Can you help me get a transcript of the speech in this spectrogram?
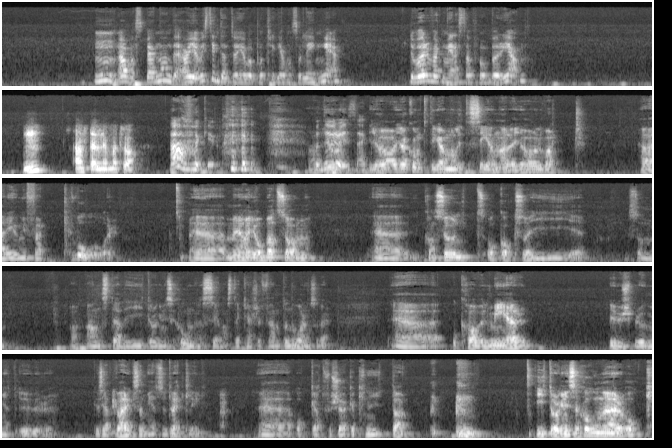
Mm, ja, vad spännande. Ja, jag visste inte att du har jobbat på Trigamma så länge. Då har du varit med nästan från början. Mm. Anställd nummer två. Ja, vad kul. Och du då Isak? Ja, jag kom till Gammal lite senare. Jag har väl varit här i ungefär två år. Eh, men jag har jobbat som eh, konsult och också i, eh, som anställd i IT-organisationen de senaste kanske 15 åren. Sådär. Eh, och har väl mer ursprunget ur ska säga, verksamhetsutveckling. Eh, och att försöka knyta IT-organisationer och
